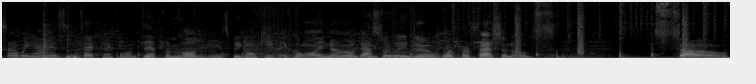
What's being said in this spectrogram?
so we having some technical difficulties. We gonna keep it going. We No, that's what it we do. We're professionals. So,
